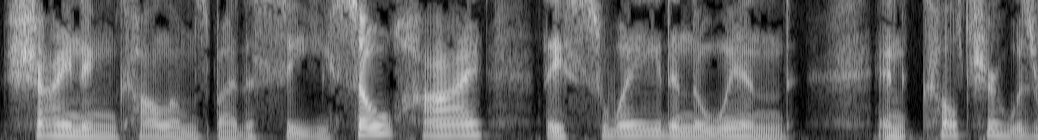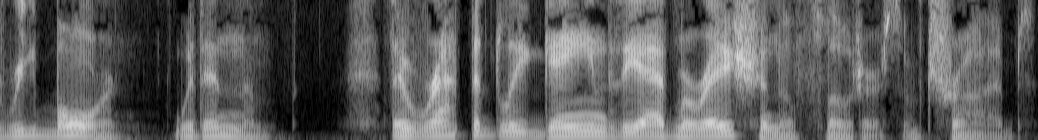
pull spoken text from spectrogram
shining columns by the sea, so high they swayed in the wind, and culture was reborn within them. They rapidly gained the admiration of floaters, of tribes.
